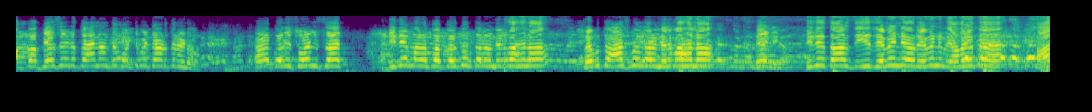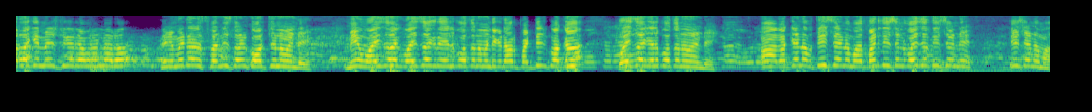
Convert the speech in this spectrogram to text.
అబ్బా పేషెంట్ ప్యానల్తో కొట్టిపెట్టి ఆడుతున్నాడు. కొద్దిగా చూడండి సార్. ఇది మన ప్రభుత్వం నిర్వహణ. ప్రభుత్వ హాస్పిటల్ నిర్వహణ. ఏంటి? ఇది ఈ రెవెన్యూ రెవెన్యూ ఎవరైతే ఆరోగ్య మినిస్టర్ గారు ఎవరున్నారో దీని మీద స్పందిస్తానికి కోరుచున్నామండి. మేము వైజాగ్ వైజాగ్ వెళ్ళిపోతున్నామండి ఇక్కడ. పట్టించుకోక వైజాగ్ వెళ్ళిపోతున్నామండి. ఆ, ఓకేనా తీసేయండి మా బండి తీసేయండి వైజాగ్ తీసేయండి. తీసేయండి అమ్మా.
